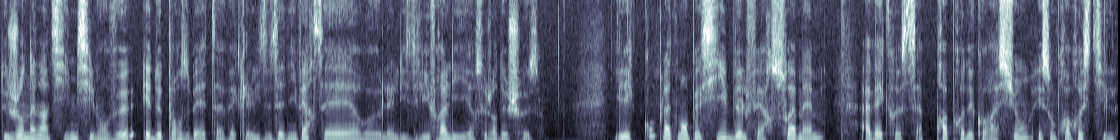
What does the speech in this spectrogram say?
de journal intime si l'on veut, et de pense-bête avec la liste des anniversaires, euh, la liste des livres à lire, ce genre de choses. Il est complètement possible de le faire soi-même avec sa propre décoration et son propre style.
